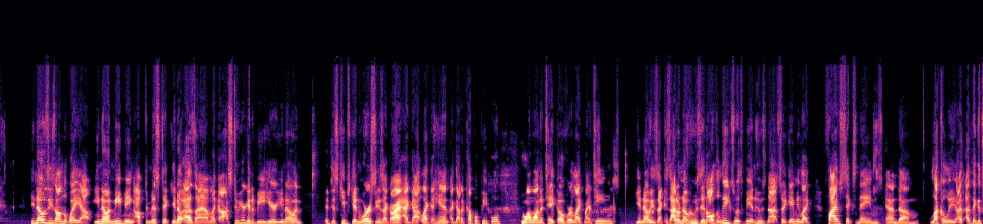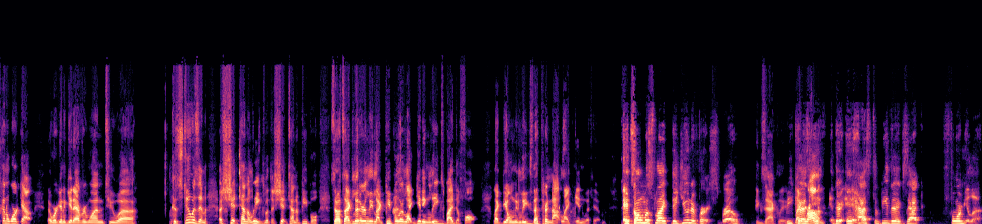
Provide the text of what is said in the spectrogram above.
he knows he's on the way out, you know, and me being optimistic, you know, as I am, like, oh Stu, you're gonna be here, you know, and it just keeps getting worse. And he's like, all right, I got like a hand, I got a couple people who I want to take over like my teams. You know, he's like, because I don't know who's in all the leagues with me and who's not. So he gave me like five, six names. And um, luckily, I, I think it's gonna work out that we're gonna get everyone to uh because Stu is in a shit ton of leagues with a shit ton of people. So it's like literally like people are like getting leagues by default, like the only leagues that they're not like in with him. It's almost like the universe, bro. Exactly. Because like Ron. it, there, it has to be the exact formula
